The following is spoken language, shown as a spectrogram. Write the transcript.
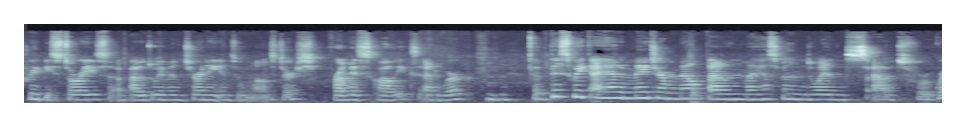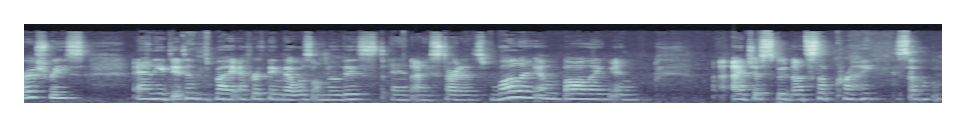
creepy stories about women turning into monsters from his colleagues at work. but this week I had a major meltdown. My husband went out for groceries and he didn't buy everything that was on the list and I started bawling and bawling and I just could not stop crying. So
